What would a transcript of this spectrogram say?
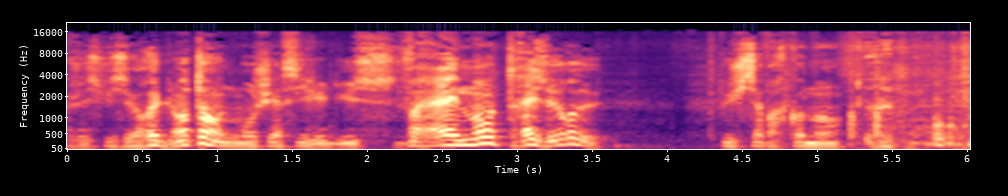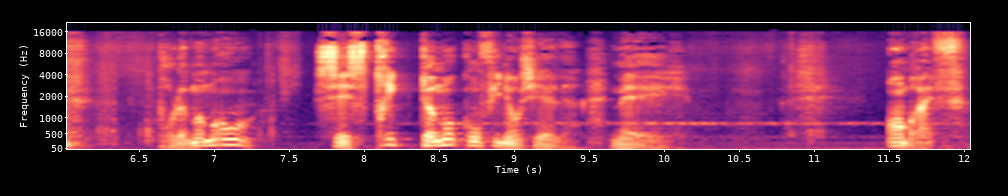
je suis heureux de l'entendre, mon cher Sigelius. Vraiment très heureux. Puis-je savoir comment Pour le moment, c'est strictement confidentiel. Mais... En bref,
